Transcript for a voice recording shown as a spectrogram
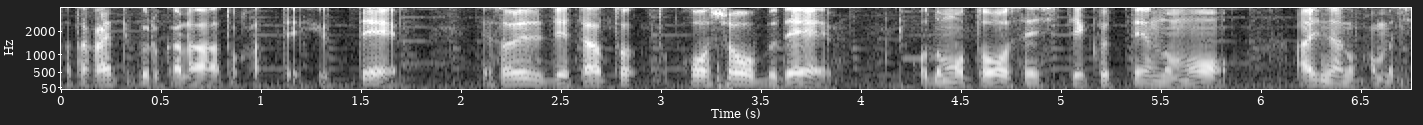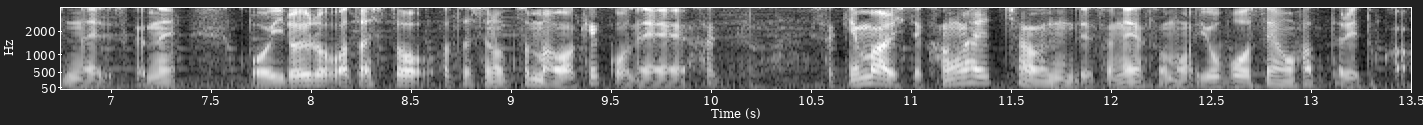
また帰ってくるからとかって言ってでそれで出たとこ勝負で子供と接していくっていうのもありなのかもしれないですけどね。こういろいろ私と私の妻は結構ね先回りして考えちゃうんですよね。その予防線を張ったりとか。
